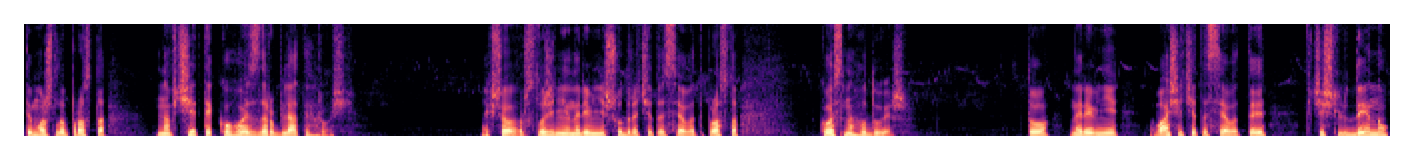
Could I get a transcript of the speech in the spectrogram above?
ти можеш просто навчити когось заробляти гроші. Якщо служіння на рівні шудра чи тасєва, ти просто когось нагодуєш, то на рівні ваші чи тасєва ти вчиш людину,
